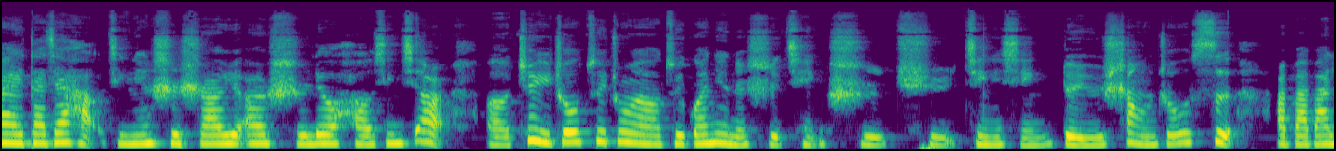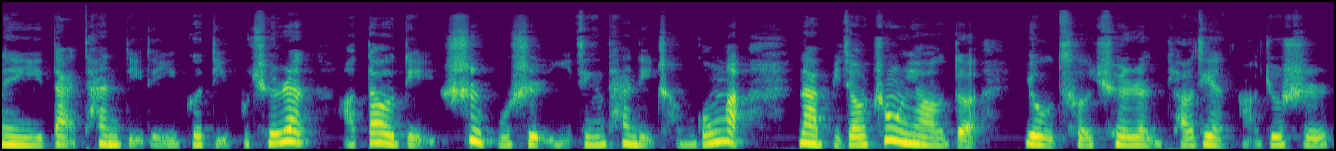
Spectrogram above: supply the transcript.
嗨，大家好，今天是十二月二十六号，星期二。呃，这一周最重要、最关键的事情是去进行对于上周四二八八零一带探底的一个底部确认啊，到底是不是已经探底成功了？那比较重要的右侧确认条件啊，就是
